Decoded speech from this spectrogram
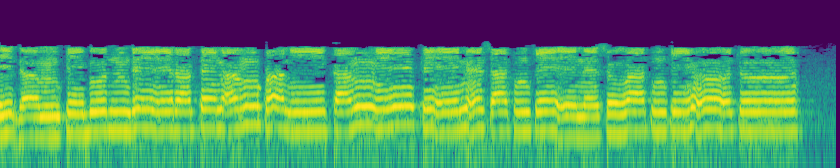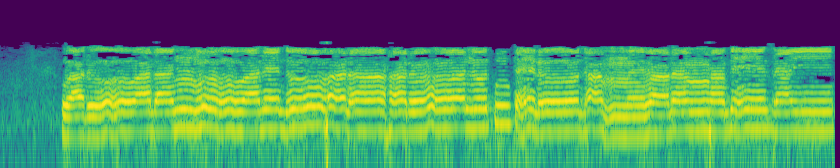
ඉදම්පි බුන්දේ රතනං පනීකං ඒතේන සත්චේන සුවත්ති හෝතු වරෝ වදඤ්ඤෝ වරදෝ හරහරෝ අනුත්තරෝ ධම්ම වරං අදේශයි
